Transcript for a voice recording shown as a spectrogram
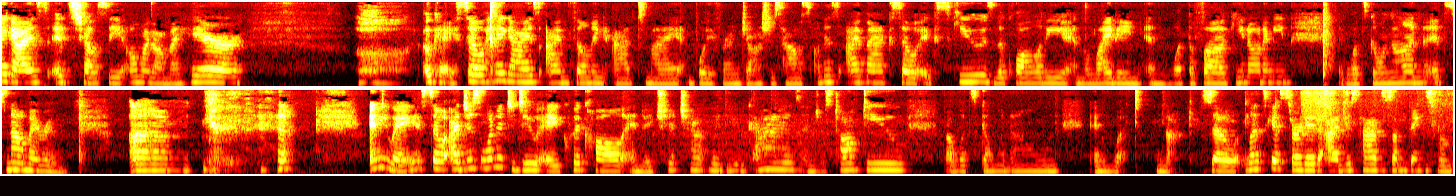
Hey guys, it's Chelsey. Oh my god, my hair. okay, so hey guys, I'm filming at my boyfriend Josh's house on his iMac, so excuse the quality and the lighting and what the fuck, you know what I mean? Like what's going on? It's not my room. Um Anyway, so I just wanted to do a quick haul and a chit chat with you guys and just talk to you about what's going on and what not. So let's get started. I just have some things from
